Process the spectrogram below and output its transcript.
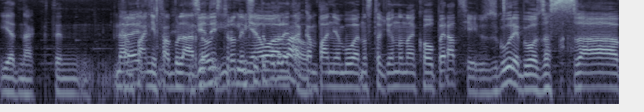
jednak ten No kampanię fabularną. Z jednej i- i strony się to miało, ale ta kampania była nastawiona na kooperację. Już z góry było za, za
